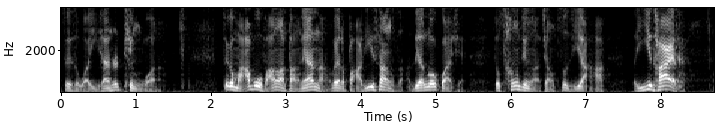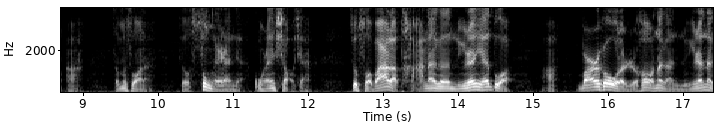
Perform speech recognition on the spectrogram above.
这是我以前是听过的。这个马步芳啊，当年呢为了巴结上司联络关系，就曾经啊将自己啊姨太太啊怎么说呢，就送给人家供人消遣。就说白了，他那个女人也多啊。玩够了之后，那个女人，那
